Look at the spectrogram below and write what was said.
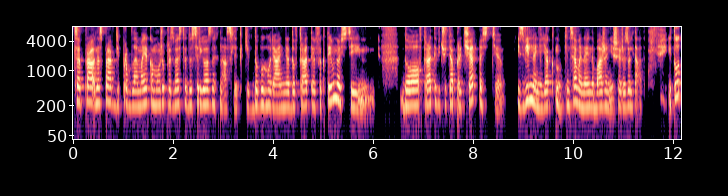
це пра- насправді проблема, яка може призвести до серйозних наслідків, до вигоряння, до втрати ефективності, до втрати відчуття причетності і звільнення як ну, кінцевий найнебажаніший результат. І тут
